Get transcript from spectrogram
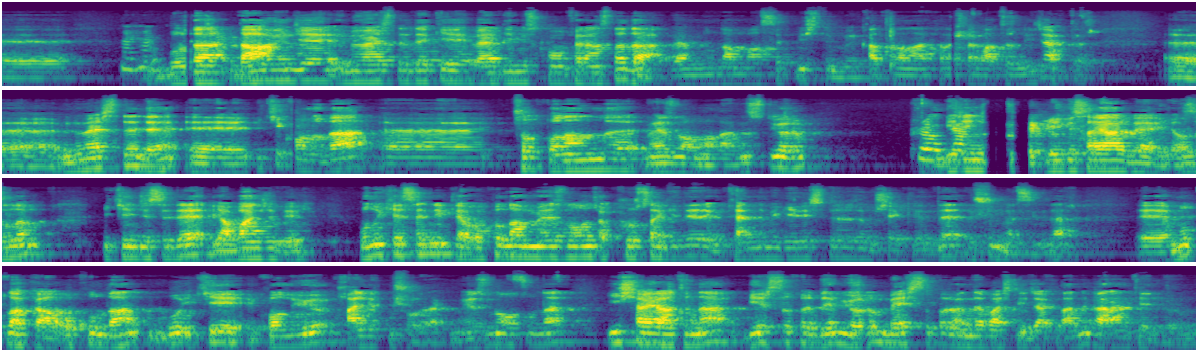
burada daha önce üniversitedeki verdiğimiz konferansta da ben bundan bahsetmiştim. Katılan arkadaşlar hatırlayacaktır. Ee, üniversitede e, iki konuda e, çok donanımlı mezun olmalarını istiyorum. Program. Birincisi bilgisayar ve yazılım. İkincisi de yabancı dil. Bunu kesinlikle okuldan mezun olunca kursa giderim, kendimi geliştiririm şeklinde düşünmesinler. E, mutlaka okuldan bu iki konuyu halletmiş olarak mezun olsunlar. İş hayatına 1-0 demiyorum, 5-0 önde başlayacaklarını garanti ediyorum.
